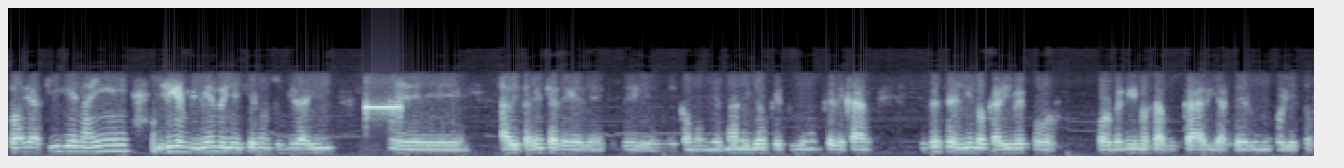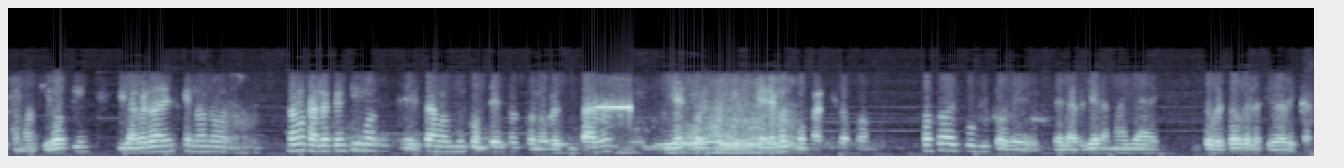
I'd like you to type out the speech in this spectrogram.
todavía siguen ahí y siguen viviendo y ya hicieron su vida ahí, eh, a diferencia de, como mi hermano y yo que tuvimos que dejar pues, ese lindo Caribe por, por venirnos a buscar y hacer un proyecto como antidoping y la verdad es que no nos no nos arrepentimos, estamos muy contentos con los resultados y es por eso que queremos compartirlo con todo el público de, la Riviera Maya sobre todo de la ciudad de Casa.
